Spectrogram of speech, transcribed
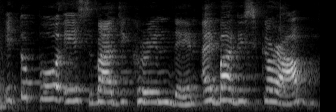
Ito po is body cream din. Ay, body scrub.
